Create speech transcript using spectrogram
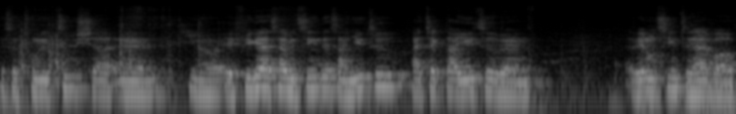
It's a 22 shot, and you know, if you guys haven't seen this on YouTube, I checked out YouTube, and they don't seem to have a,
